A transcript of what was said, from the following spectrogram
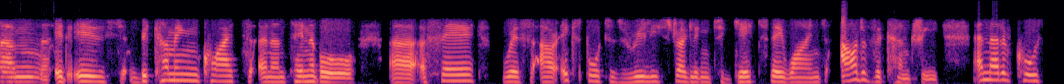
Um, it is becoming quite an untenable uh, affair with our exporters really struggling to get their wines out of the country. And that, of course,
